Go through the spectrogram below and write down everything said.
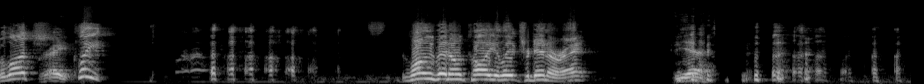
Bulach? Right. Clete. as long as they don't call you late for dinner, right? Yeah.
